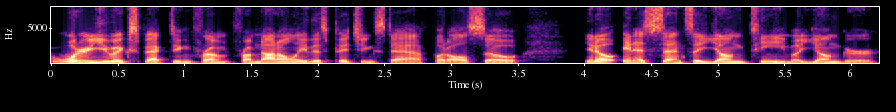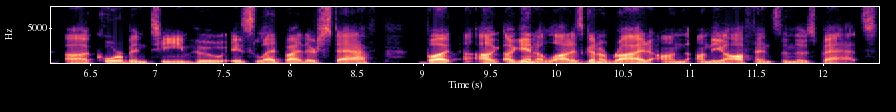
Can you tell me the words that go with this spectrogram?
what are you expecting from from not only this pitching staff but also you know in a sense a young team a younger uh, corbin team who is led by their staff but uh, again a lot is going to ride on on the offense and those bats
